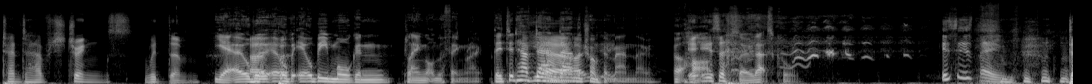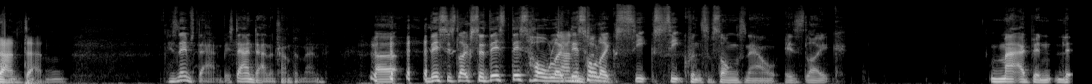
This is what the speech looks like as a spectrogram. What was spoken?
tend to have strings with them. Yeah, it'll be, Uh, it'll, but- be, it'll be Morgan playing on the thing, right? They did have Dan Yeah, Dan the Trumpet it- Man, though, at it heart. is a- So that's cool. Is his name Dan Dan? His name's Dan, but it's Dan Dan the Trumpet Man. Uh, this is like so. This this whole like this whole Dandon. like se- sequence of songs now is like Matt had been li-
